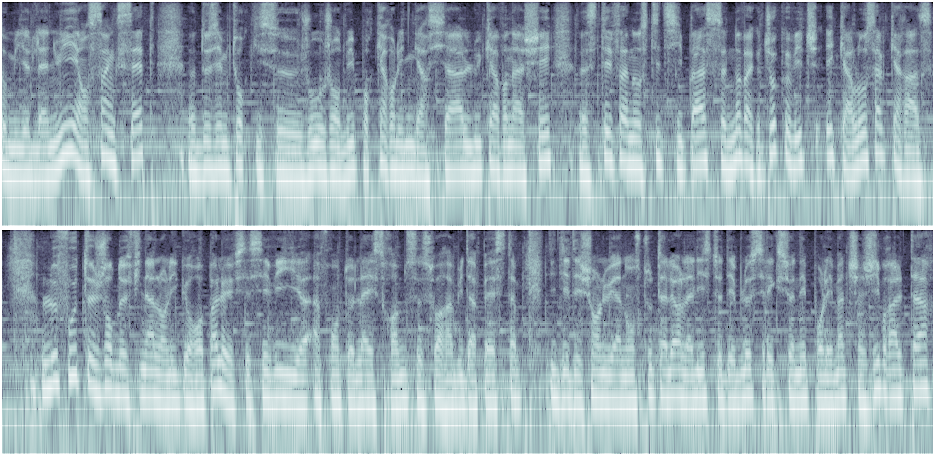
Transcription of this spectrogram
au milieu de la nuit en 5-7. Deuxième tour qui se joue aujourd'hui pour Caroline Garcia, Lucas Van Haché, Stefano Tsitsipas, Novak Djokovic et Carlos Alcaraz. Le foot, jour de finale en Ligue Europa, le FC Séville affronte l'AS Rome ce soir à Budapest. Didier Deschamps lui annonce tout à l'heure la liste des Bleus sélectionnés pour les matchs à Gibraltar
